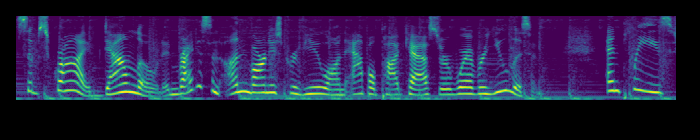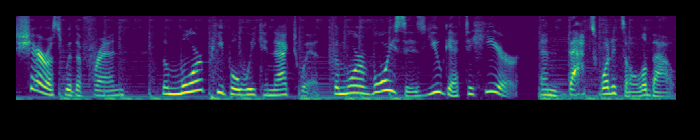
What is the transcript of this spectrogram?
subscribe, download, and write us an unvarnished review on Apple Podcasts or wherever you listen. And please share us with a friend. The more people we connect with, the more voices you get to hear. And that's what it's all about.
